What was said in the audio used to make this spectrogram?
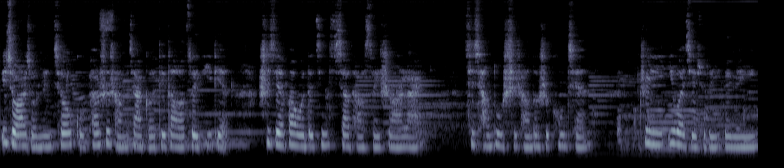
一九二九年秋，股票市场价格跌到了最低点，世界范围的经济萧条随之而来，其强度时常都是空前。这一意外结局的一个原因，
